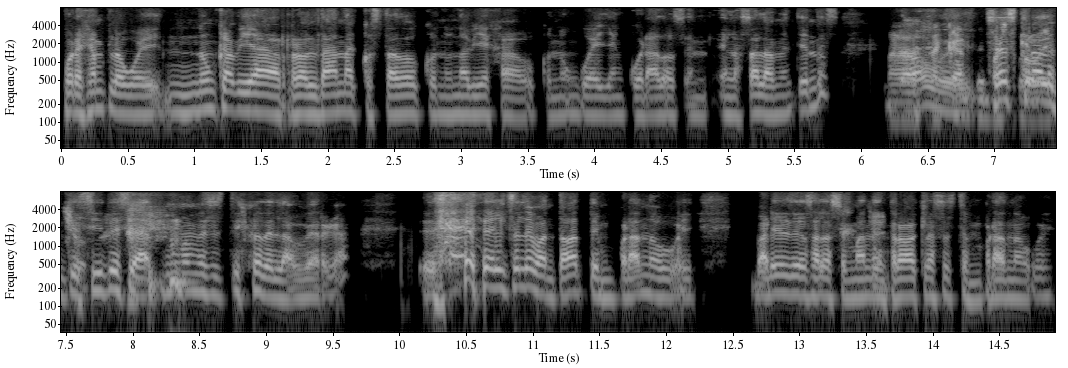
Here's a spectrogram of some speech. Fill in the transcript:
por ejemplo, güey, nunca había Roldán acostado con una vieja o con un güey encuerados en, en la sala, ¿me entiendes? No, ¿Sabes qué era lo que sí decía? No mames, este hijo de la verga. Él se levantaba temprano, güey. Varios días a la semana entraba a clases temprano, güey.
